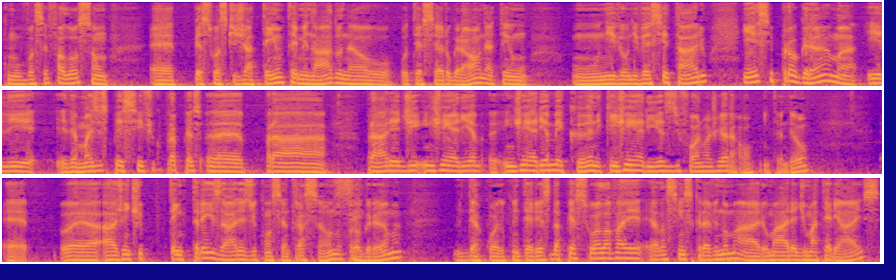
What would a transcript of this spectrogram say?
como você falou, são é, pessoas que já tenham terminado né, o, o terceiro grau, né, tem um, um nível universitário e esse programa ele ele é mais específico para é, para para a área de engenharia engenharia mecânica engenharias de forma geral entendeu é, é, a gente tem três áreas de concentração no Sim. programa de acordo com o interesse da pessoa ela vai ela se inscreve numa área uma área de materiais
